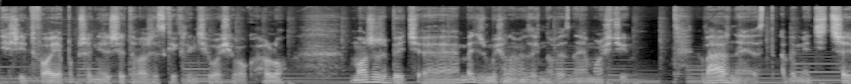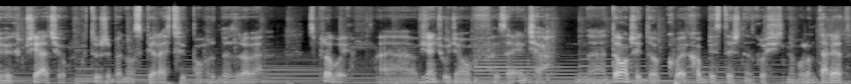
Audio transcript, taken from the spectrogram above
Jeśli Twoje poprzednie życie towarzyskie kręciło się w alkoholu, możesz być, e, będziesz musiał nawiązać nowe znajomości. Ważne jest, aby mieć trzeźwych przyjaciół, którzy będą wspierać Twój powrót do zdrowia. Spróbuj e, wziąć udział w zajęciach, e, dołączyć do kółek hobbystycznych, zgłosić na wolontariat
